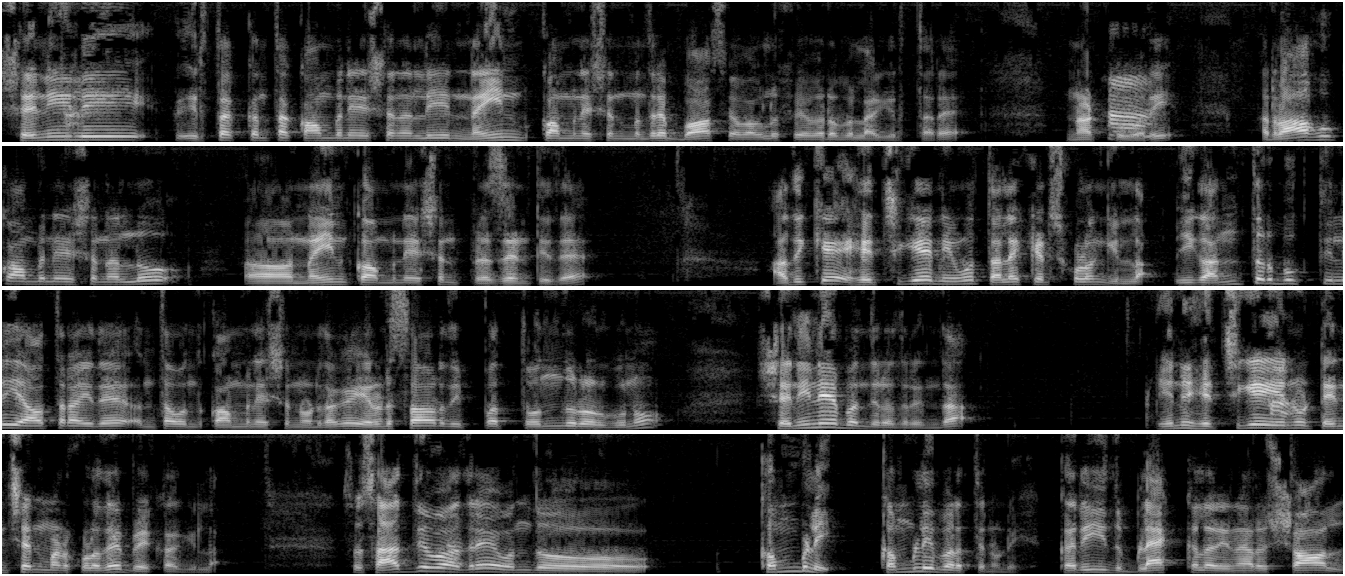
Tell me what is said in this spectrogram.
ಶನಿಲಿ ಇರ್ತಕ್ಕಂಥ ಕಾಂಬಿನೇಷನ್ ಅಲ್ಲಿ ನೈನ್ ಕಾಂಬಿನೇಷನ್ ಬಂದ್ರೆ ಬಾಸ್ ಯಾವಾಗಲೂ ಫೇವರಬಲ್ ಆಗಿರ್ತಾರೆ. Not to worry Rahu combination ಅಲ್ಲೂ ನೈನ್ ಕಾಂಬಿನೇಷನ್ ಪ್ರೆಸೆಂಟ್ ಇದೆ. ಅದಕ್ಕೆ ಹೆಚ್ಚಿಗೆ ನೀವು ತಲೆ ಕೆಡ್ಸ್ಕೊಳಂಗಿಲ್ಲ ಈಗ ಅಂತರ್ಭುಕ್ತಿಲಿ ಯಾವ ತರ ಇದೆ ಅಂತ ಒಂದು ಕಾಂಬಿನೇಷನ್ ನೋಡಿದಾಗ ಎರಡ್ ಸಾವಿರದ ಇಪ್ಪತ್ತೊಂದರವರೆಗೂ ಶನಿನೇ ಬಂದಿರೋದ್ರಿಂದ ಏನು ಹೆಚ್ಚಿಗೆ ಏನು ಟೆನ್ಷನ್ ಮಾಡ್ಕೊಳ್ಳೋದೇ ಬೇಕಾಗಿಲ್ಲ. ಸೊ ಸಾಧ್ಯವಾದ್ರೆ ಒಂದು ಕಂಬಳಿ ಕಂಬಳಿ ಬರುತ್ತೆ ನೋಡಿ. ಕರಿ ಇದು ಬ್ಲ್ಯಾಕ್ ಕಲರ್ ಏನಾದ್ರು ಶಾಲ್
